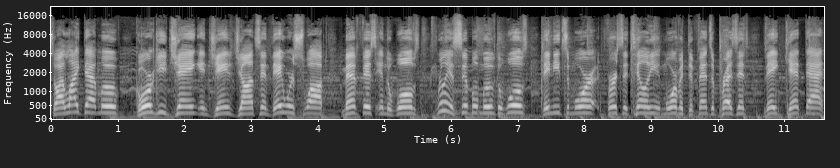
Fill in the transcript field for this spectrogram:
So I like that move. Gorgui Dieng and James Johnson, they were swapped. Memphis and the Wolves, really a simple move. The Wolves, they need some more versatility, more of a defensive presence. They get that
